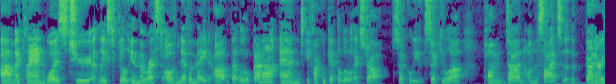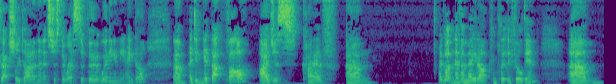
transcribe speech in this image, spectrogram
Um, my plan was to at least fill in the rest of Never Made Up, that little banner, and if I could get the little extra circular, circular pom done on the side so that the banner is actually done and then it's just the rest of the wording in the anchor. Um, I didn't get that far. I just kind of, um, I got Never Made Up completely filled in. Um,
